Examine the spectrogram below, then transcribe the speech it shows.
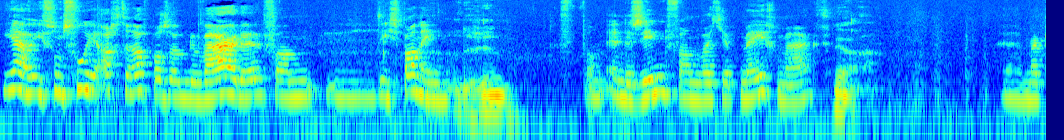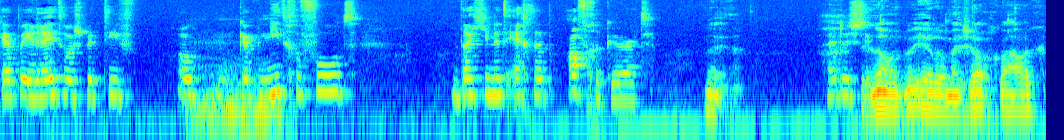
Ja, je- soms voel je achteraf pas ook de waarde van die spanning. de zin. Van, en de zin van wat je hebt meegemaakt. Ja, Eh, maar ik heb in retrospectief ook. Ik heb niet gevoeld dat je het echt hebt afgekeurd. nee. Hè, dus, Ik nam het me eerder mijzelf kwalijk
